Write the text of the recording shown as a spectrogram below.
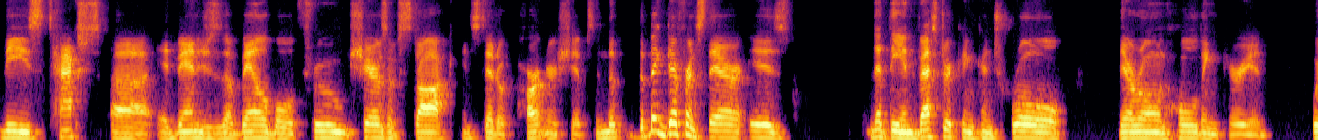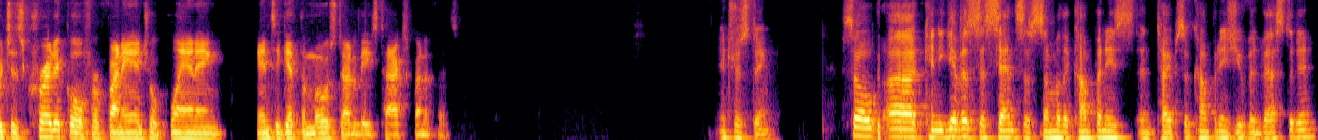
these tax uh, advantages available through shares of stock instead of partnerships. And the, the big difference there is that the investor can control their own holding period, which is critical for financial planning and to get the most out of these tax benefits. Interesting. So, uh, can you give us a sense of some of the companies and types of companies you've invested in?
